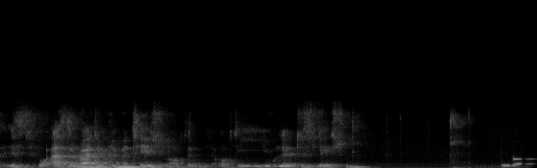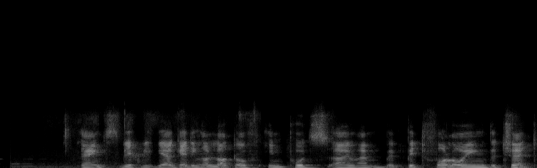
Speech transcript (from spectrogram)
is for us the right implementation of the of the EU legislation. Thanks. We, we are getting a lot of inputs. I'm, I'm a bit following the chat.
